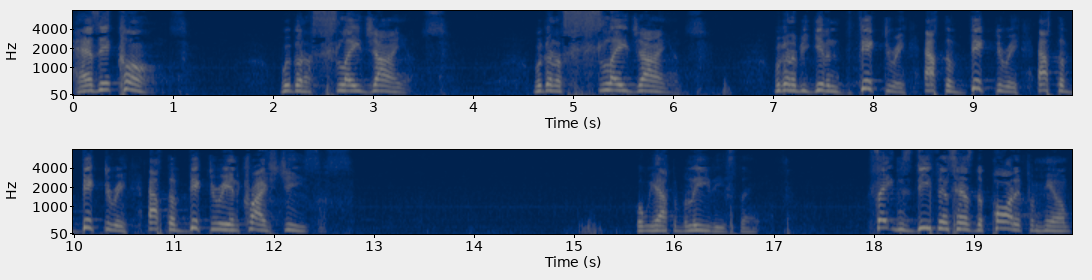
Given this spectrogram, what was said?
As it comes, we're going to slay giants. We're going to slay giants. We're going to be given victory after victory after victory after victory in Christ Jesus. But we have to believe these things. Satan's defense has departed from him,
